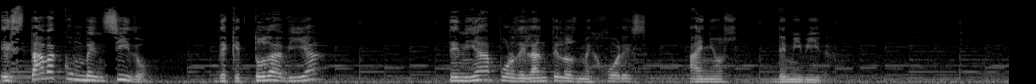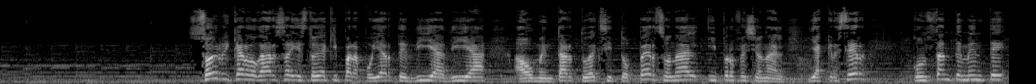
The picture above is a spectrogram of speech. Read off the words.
estaba convencido de que todavía tenía por delante los mejores años de mi vida. Soy Ricardo Garza y estoy aquí para apoyarte día a día a aumentar tu éxito personal y profesional y a crecer constantemente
